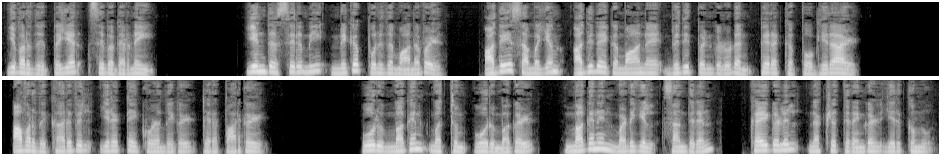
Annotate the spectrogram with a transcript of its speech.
இவரது பெயர் சிவகர்ணி. இந்த சிறுமி மிகப் புனிதமானவள். அதே சமயம் அதிவேகமான விதிப்பெண்களுடன் பிறக்கப் போகிறாள். அவரது கருவில் இரட்டை குழந்தைகள் பிறப்பார்கள். ஒரு மகன் மற்றும் ஒரு மகள் மகனின் மடியில் சந்திரன் கைகளில் நட்சத்திரங்கள் இருக்கும்.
